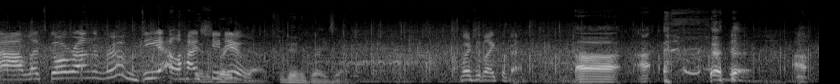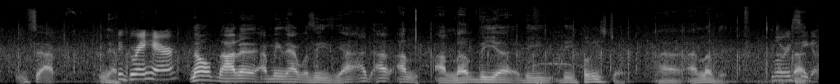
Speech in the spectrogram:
Uh, let's go around the room. DL, how'd she, she do? Job. She did a great job. What'd you like the best? Uh, I, I, I, The gray hair? No, not. uh, I mean, that was easy. I, I, I, I love the, uh, the, the police joke. I, I loved it. Laurie That- Segall.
